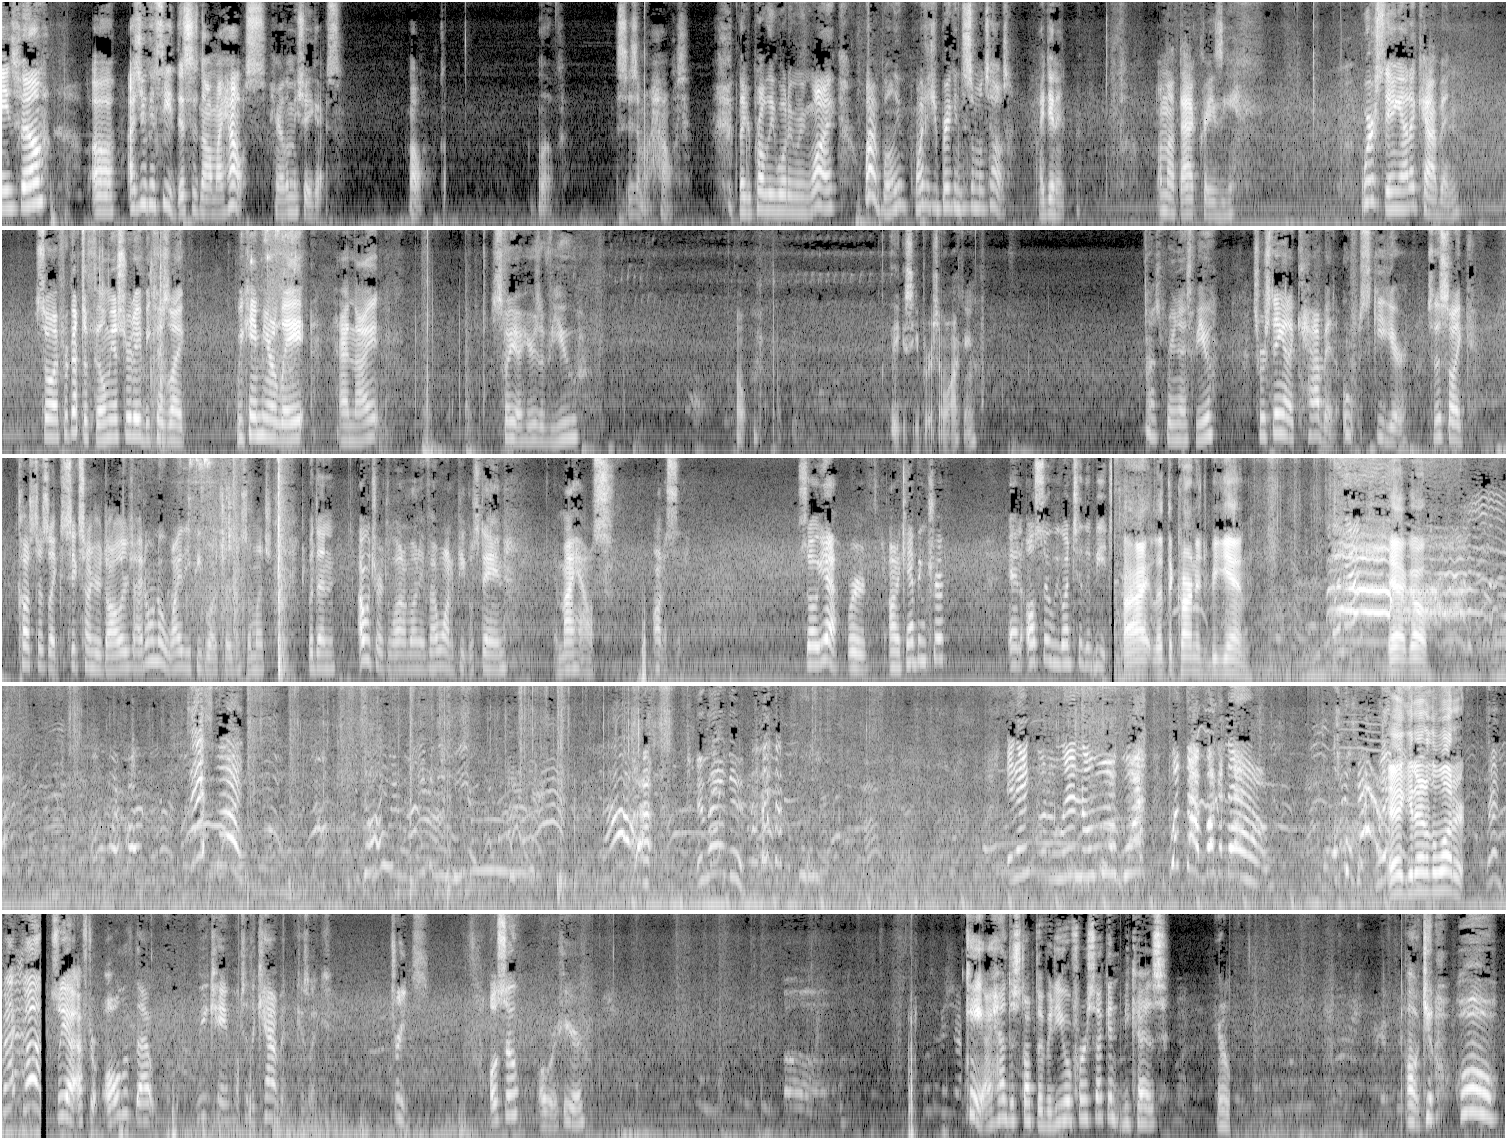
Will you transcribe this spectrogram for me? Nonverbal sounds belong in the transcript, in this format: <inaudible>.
Please film. Uh, as you can see, this is not my house. Here, let me show you guys. Oh, look. This isn't my house. Now you're probably wondering why. Why, William? Why did you break into someone's house? I didn't. I'm not that crazy. We're staying at a cabin. So I forgot to film yesterday because, like, we came here late at night. So yeah, here's a view. Oh. I think you see a person walking. That's a pretty nice view. So we're staying at a cabin. Oh, ski gear. So this like cost us like six hundred dollars. I don't know why these people are charging so much, but then I would charge a lot of money if I wanted people staying in my house, honestly. So yeah, we're on a camping trip, and also we went to the beach. All right, let the carnage begin. Yeah, go. This one! It's not even landing in here. Get out! It landed. It ain't gonna land no more, boy. Put that bucket down. Hey, get out of the water. Back up. So yeah, after all of that, we came to the cabin because like trees. Also over here. Okay, I had to stop the video for a second because here. Oh, gee, oh.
